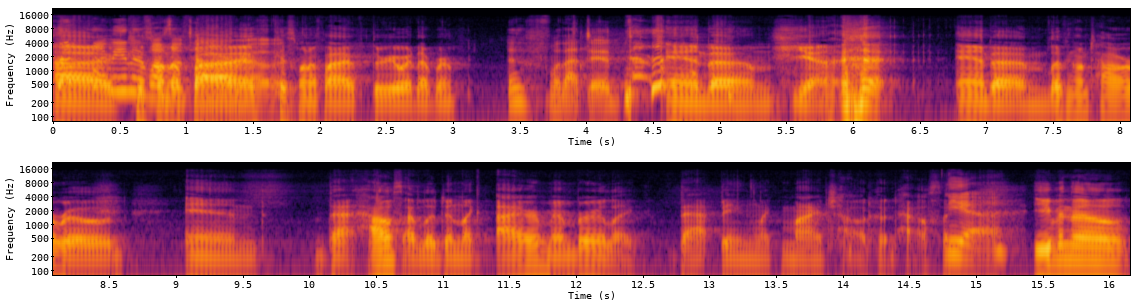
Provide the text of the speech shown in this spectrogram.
Uh, mean, there's Kiss also Tower 105, Road. Kiss 105 3 or whatever. Ugh, well, that did. and um, yeah, and um, living on Tower Road, and that house I lived in, like I remember like that being like my childhood house. Like, yeah. Even though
